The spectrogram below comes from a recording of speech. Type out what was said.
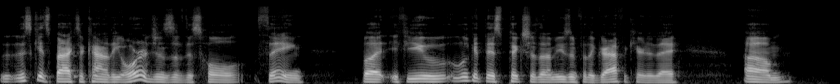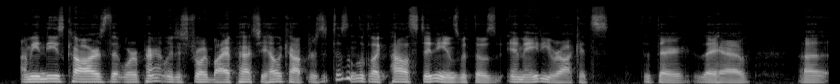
this gets back to kind of the origins of this whole thing. But if you look at this picture that I'm using for the graphic here today, um, I mean, these cars that were apparently destroyed by Apache helicopters, it doesn't look like Palestinians with those M80 rockets that they they have. Uh,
